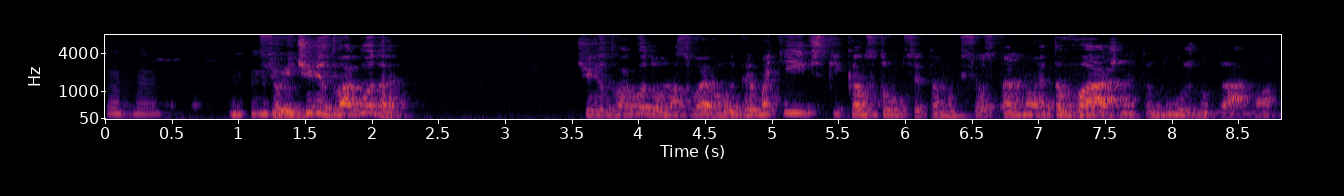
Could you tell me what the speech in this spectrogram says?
Угу. Все, и через два года, через два года он осваивал и грамматические конструкции, там, и все остальное. Это важно, это нужно, да, но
